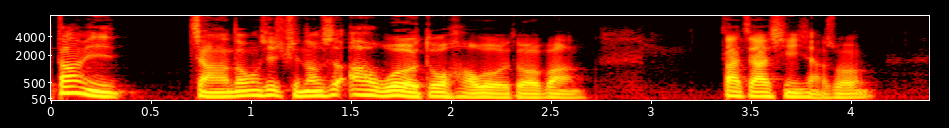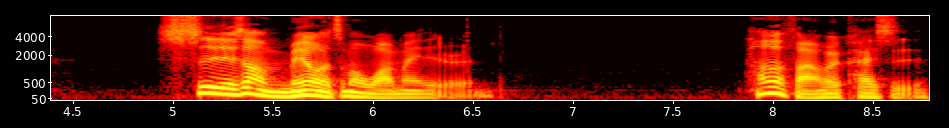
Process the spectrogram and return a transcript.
当你讲的东西全都是啊，我有多好，我有多棒，大家心想说，世界上没有这么完美的人，他们反而会开始，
